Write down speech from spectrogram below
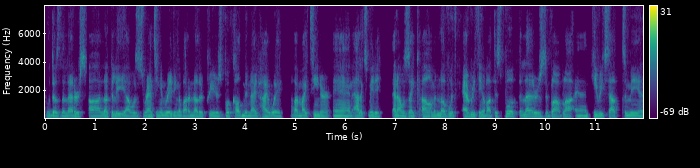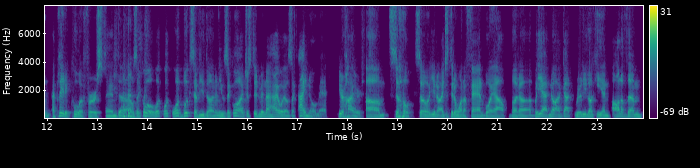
who does the letters. Uh, luckily, I was ranting and raving about another creator's book called Midnight Highway by Mike Tiener and Alex Mayday. And I was like, oh, I'm in love with everything about this book, the letters, the blah, blah. And he reached out to me and I played it cool at first. And uh, I was like, oh, what, what, what books have you done? And he was like, well, I just did Midnight Highway. I was like, I know, man, you're hired. Um, so, so, you know, I just didn't want to fanboy out, but, uh, but yeah, no, I got really lucky and all of them,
